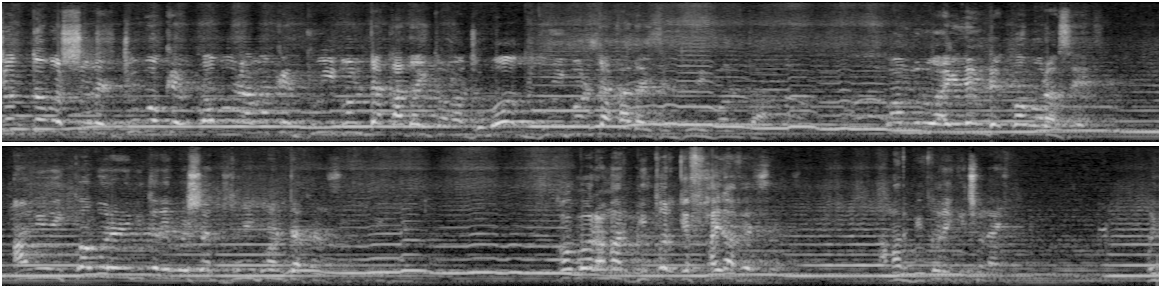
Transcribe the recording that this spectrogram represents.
চোদ্দ বছরের যুবকের কবর আমাকে দুই ঘণ্টা কাদাইতো না, যুবক, দুই ঘণ্টা কাদাইছে, দুই ঘণ্টা। কমরু আইল্যান্ডে কবর আছে। আমি ওই কবরের ভিতরে বসে দুই ঘণ্টা কাটছি কবর আমার ভিতরকে ফায়দা হয়েছে আমার ভিতরে কিছু নাই। ওই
